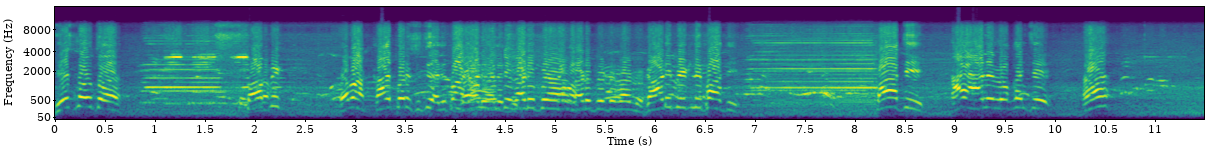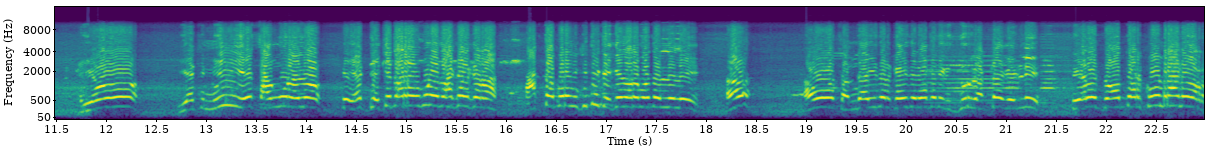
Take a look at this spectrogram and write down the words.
हेच नव्हतं. ट्रॉफिक हे बा काय परिस्थिती झाली? पहा गाडी गाडी गाडी पेटली गाडी पेटली पाहती पाहती काय आले लोकांचे? हा? अयो एक मी हे सांगू राहिलो की या ठेकेदारावर गुन्हा दाखल करा. आतापर्यंत किती ठेकेदार बदललेले? हा? अहो समजा इतर काही जर एखादी दुर्घटना घडली तर याला जबाबदार कोण राहणार?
